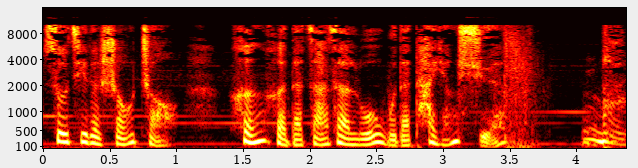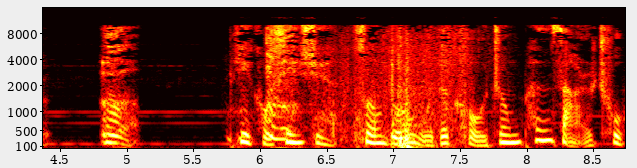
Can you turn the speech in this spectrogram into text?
苏七的手肘狠狠的砸在罗武的太阳穴。一口鲜血从罗武的口中喷洒而出，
